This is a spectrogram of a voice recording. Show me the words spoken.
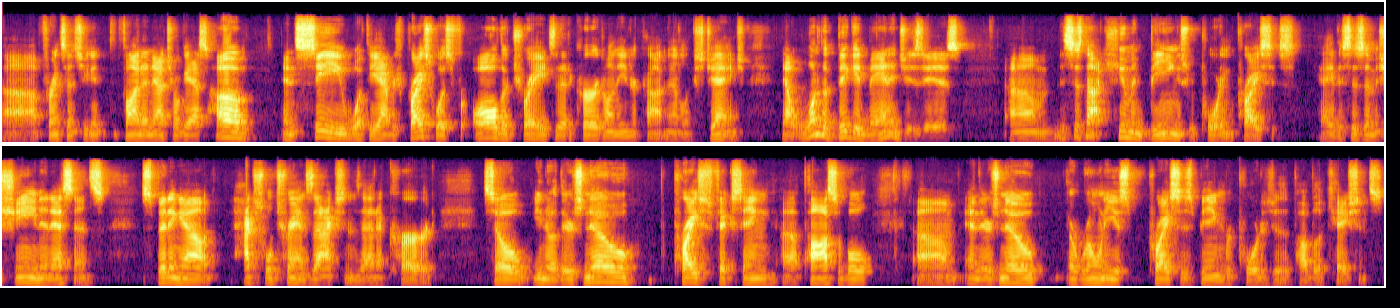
uh, for instance, you can find a natural gas hub and see what the average price was for all the trades that occurred on the Intercontinental Exchange. Now, one of the big advantages is um, this is not human beings reporting prices. Okay? This is a machine, in essence, spitting out actual transactions that occurred. So, you know, there's no price fixing uh, possible, um, and there's no erroneous prices being reported to the publications.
